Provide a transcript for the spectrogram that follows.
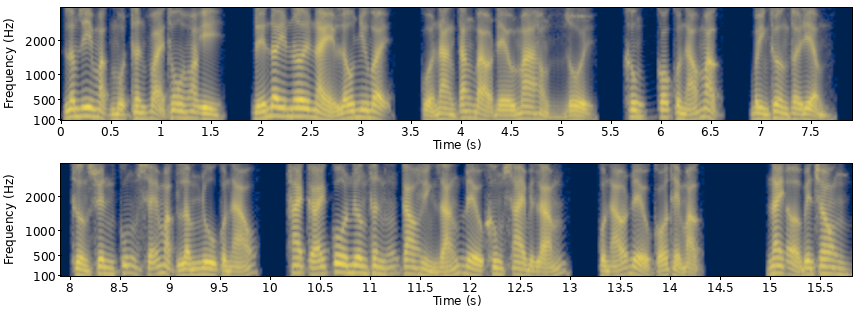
Lâm Di mặc một thân vải thô hoa y, đến đây nơi này lâu như vậy, của nàng tăng bảo đều ma hỏng rồi, không có quần áo mặc, bình thường thời điểm, thường xuyên cũng sẽ mặc Lâm Nhu quần áo, hai cái cô nương thân cao hình dáng đều không sai biệt lắm, quần áo đều có thể mặc. Nay ở bên trong,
